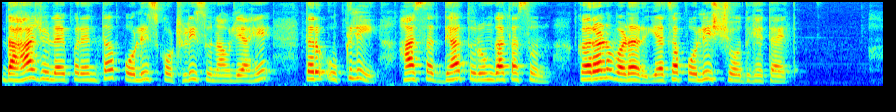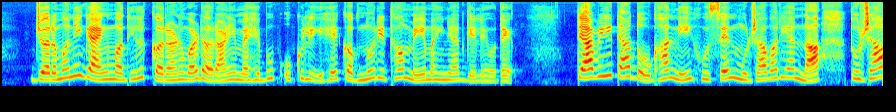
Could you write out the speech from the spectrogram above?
दहा जुलैपर्यंत पोलीस कोठडी सुनावली आहे. तर उकली हा सध्या तुरुंगात असून करण वडर याचा पोलीस शोध घेत आहेत. जर्मनी गँगमधील करण वडर आणि मेहबूब उकली हे कबनूर इथं मे महिन्यात गेले होते. त्यावेळी त्या दोघांनी हुसेन मुजावर यांना तुझ्या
